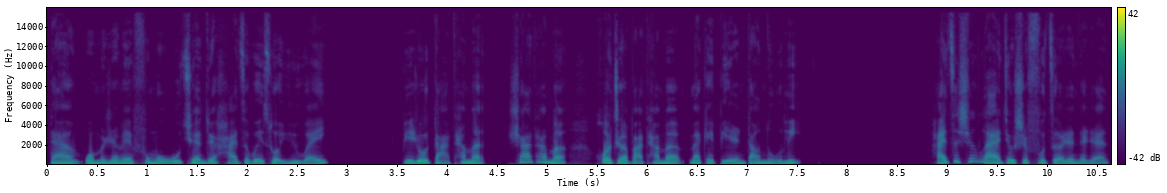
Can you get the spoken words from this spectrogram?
但我们认为父母无权对孩子为所欲为，比如打他们、杀他们，或者把他们卖给别人当奴隶。孩子生来就是负责任的人，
